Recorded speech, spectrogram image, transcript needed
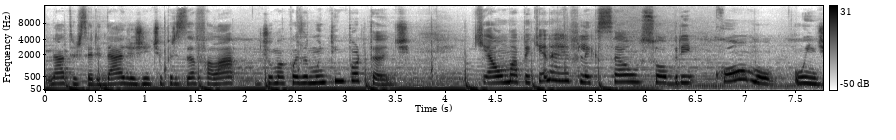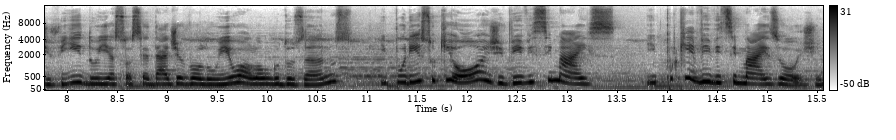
na terceira idade, a gente precisa falar de uma coisa muito importante, que é uma pequena reflexão sobre como o indivíduo e a sociedade evoluiu ao longo dos anos e por isso que hoje vive-se mais. E por que vive-se mais hoje?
